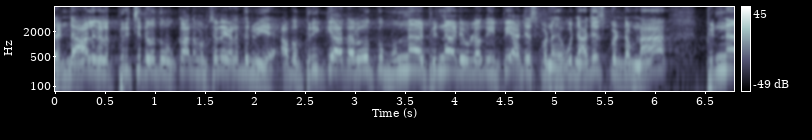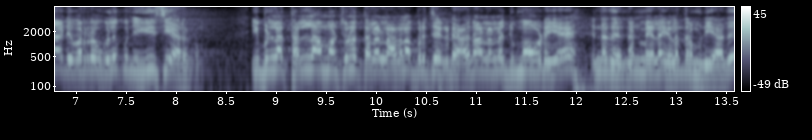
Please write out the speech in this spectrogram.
ரெண்டு ஆளுகளை பிரிச்சுட்டு வந்து உட்காந்து சொன்னால் இழந்துருவீங்க. அப்போ பிரிக்காத அளவுக்கு முன்னாடி பின்னாடி உள்ளவங்க இப்போயே அட்ஜஸ்ட் பண்ணுங்கள் கொஞ்சம் அட்ஜஸ்ட் பண்ணிட்டோம்னா பின்னாடி வர்றவங்களுக்கு கொஞ்சம் ஈஸியாக இருக்கும். இப்படிலாம் தள்ளாமல் சொன்னால் தள்ளலாம். அதெல்லாம் பிரச்சனை கிடையாது. அதனாலலாம் ஜும்மாவுடைய என்னது நன்மையெல்லாம் இழந்துட முடியாது.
